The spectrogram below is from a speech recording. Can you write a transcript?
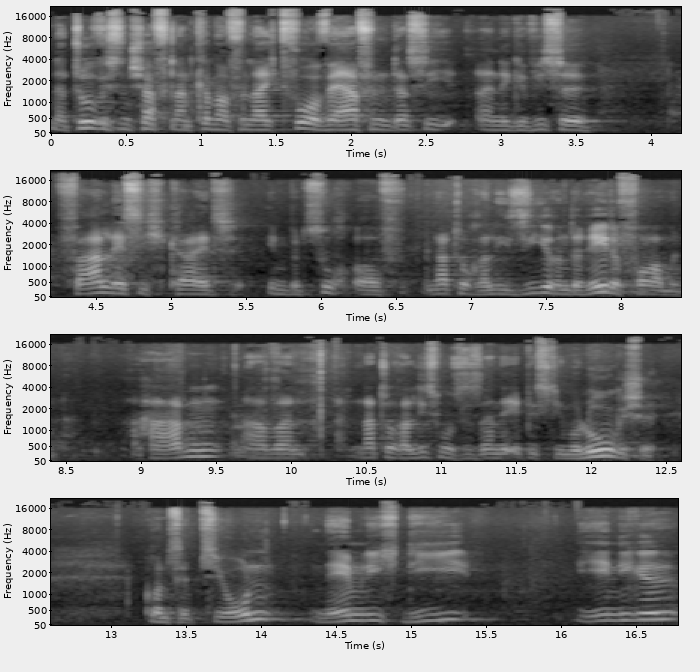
Naturwissenschaftlern kann man vielleicht vorwerfen, dass sie eine gewisse Fahrlässigkeit in Bezug auf naturalisierende Redeformen haben, aber Naturalismus ist eine epistemologische Konzeption, nämlich die diejenige,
